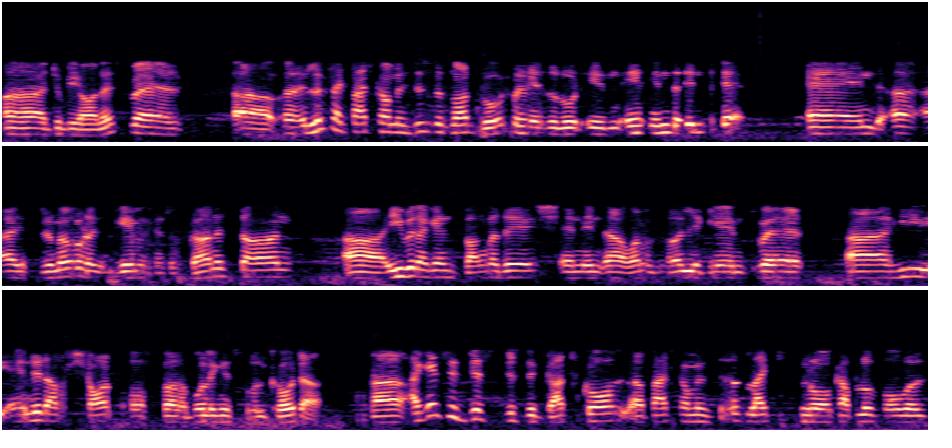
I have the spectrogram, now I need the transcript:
uh, to be honest, where uh, it looks like Pat Cummins just does not go for Hazlewood in, in, in the in the depth. And uh, I remember a game against Afghanistan, uh, even against Bangladesh, and in uh, one of the earlier games where uh, he ended up short of uh, bowling his full quota. Uh, I guess it's just just a gut call. Uh, Pat Cummins does like to throw a couple of overs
